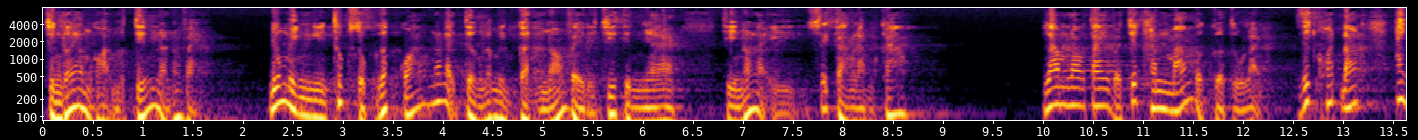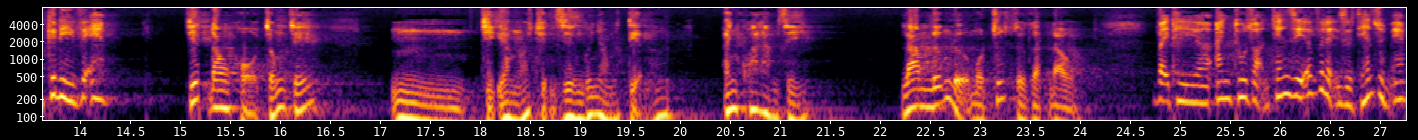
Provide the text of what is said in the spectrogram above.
Chừng đó em gọi một tiếng là nó về. Nếu mình thúc giục gấp quá Nó lại tưởng là mình cần nó về để chi tiền nhà Thì nó lại sẽ càng làm cao. Lam lau tay vào chiếc khăn máng vào cửa tủ lạnh Dứt khoát đáp Anh cứ đi với em. Chiết đau khổ chống chế. Ừm, Chị em nói chuyện riêng với nhau nó tiện hơn. Anh qua làm gì? Lam lưỡng lự một chút rồi gật đầu. Vậy thì à, anh thu dọn chén dĩa với lại rửa chén dùm em.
